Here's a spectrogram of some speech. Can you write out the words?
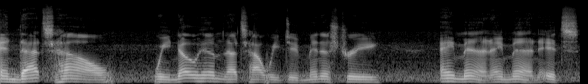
And that's how we know him. That's how we do ministry. Amen. Amen. It's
